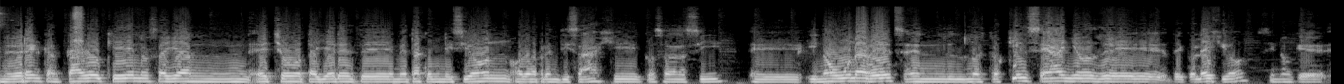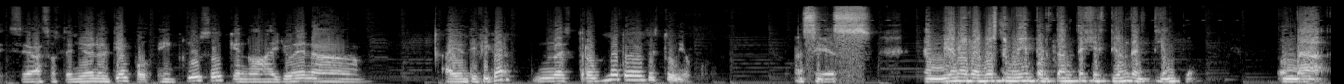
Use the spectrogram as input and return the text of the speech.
me hubiera encantado que nos hayan hecho talleres de metacognición o de aprendizaje, cosas así, eh, y no una vez en nuestros 15 años de, de, colegio, sino que se ha sostenido en el tiempo, e incluso que nos ayuden a, a identificar nuestros métodos de estudio. Así es. También otra cosa muy importante, gestión del tiempo. Onda,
